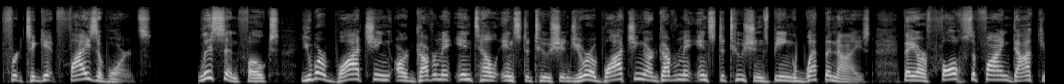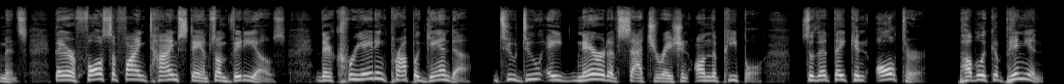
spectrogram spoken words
for to get FISA warrants. Listen, folks, you are watching our government intel institutions. You are watching our government institutions being weaponized. They are falsifying documents. They are falsifying timestamps on videos. They're creating propaganda to do a narrative saturation on the people so that they can alter public opinion.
